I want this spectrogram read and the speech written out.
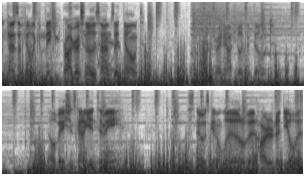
Sometimes I feel like I'm making progress and other times I don't. And right now I feel like I don't. The elevation's kind of getting to me. The snow's getting a little bit harder to deal with.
